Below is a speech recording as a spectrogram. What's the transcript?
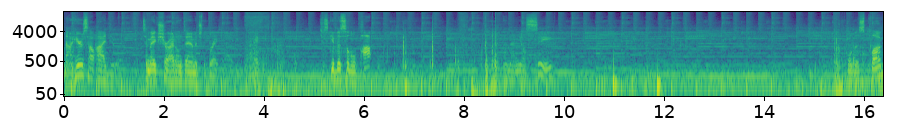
Now here's how I do it to make sure I don't damage the brake light, right? Just give this a little pop, and then you'll see pull this plug,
